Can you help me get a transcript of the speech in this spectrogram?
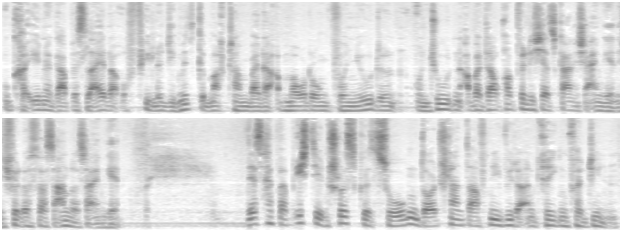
Ukraine gab es leider auch viele, die mitgemacht haben bei der Ermordung von Juden und Juden. Aber darauf will ich jetzt gar nicht eingehen. Ich will auf was anderes eingehen. Deshalb habe ich den Schluss gezogen, Deutschland darf nie wieder an Kriegen verdienen.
